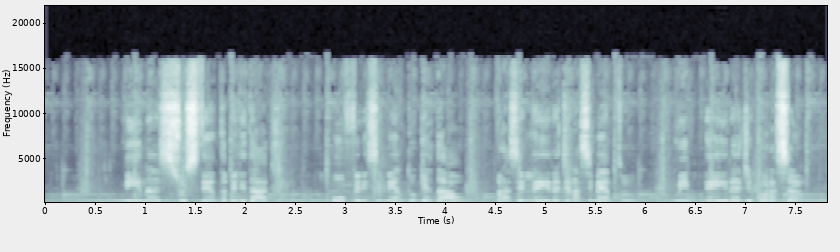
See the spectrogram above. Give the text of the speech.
Minas Sustentabilidade. Oferecimento Guerdal, brasileira de nascimento, mineira de coração.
